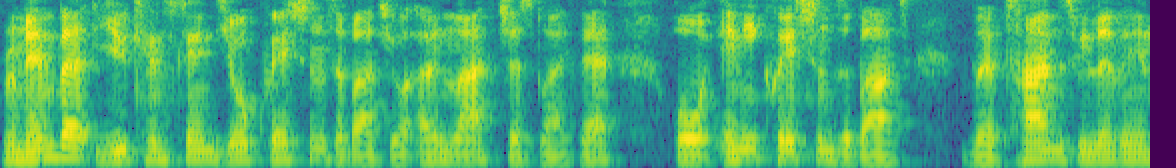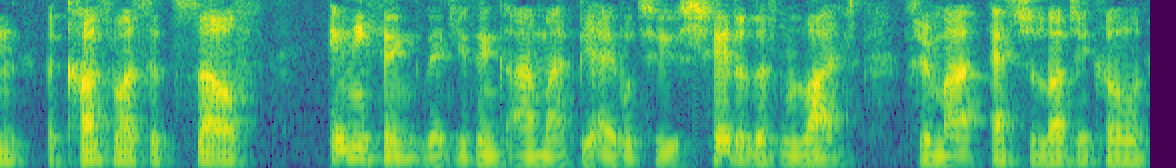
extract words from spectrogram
Remember, you can send your questions about your own life just like that, or any questions about the times we live in, the cosmos itself, anything that you think I might be able to shed a little light through my astrological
